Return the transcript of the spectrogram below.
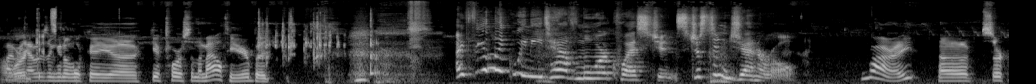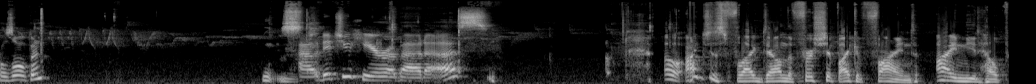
I mean, I wasn't going to look a uh, gift horse in the mouth here, but I feel like we need to have more questions, just in general. all right. Uh, circle's open. How did you hear about us? Oh, I just flagged down the first ship I could find. I need help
